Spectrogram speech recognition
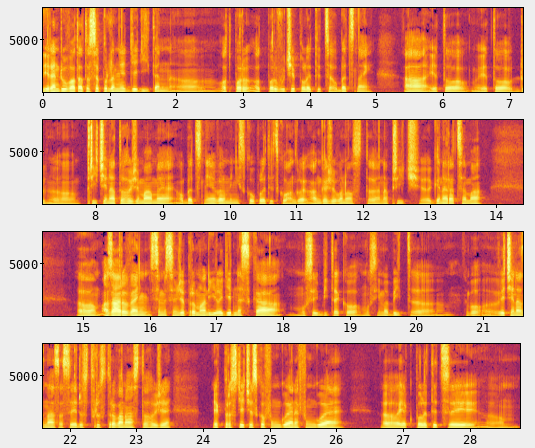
jeden důvod, a to se podle mě dědí, ten uh, odpor, odpor vůči politice obecnej a je to, je to uh, příčina toho, že máme obecně velmi nízkou politickou angažovanost uh, napříč generacema. Uh, a zároveň si myslím, že pro mladí lidi dneska musí být jako, musíme být, nebo většina z nás asi je dost frustrovaná z toho, že jak prostě Česko funguje, nefunguje, jak politici um,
